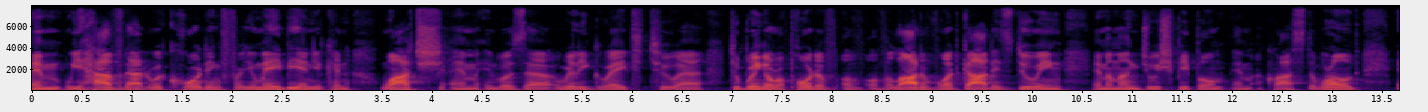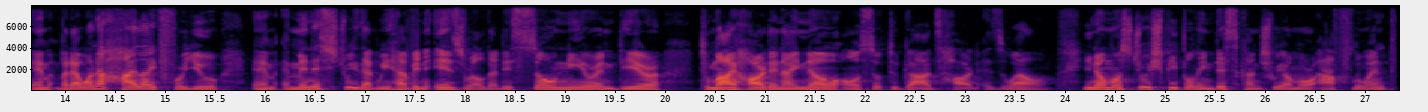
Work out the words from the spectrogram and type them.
um, we have that recording for you, maybe, and you can watch. Um, it was uh, really great to, uh, to bring a report of, of, of, a lot of what God is doing um, among Jewish people um, across the world. Um, but I want to highlight for you a ministry that we have in Israel that is so near and dear to my heart, and I know also to God's heart as well. You know, most Jewish people in this country are more affluent,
